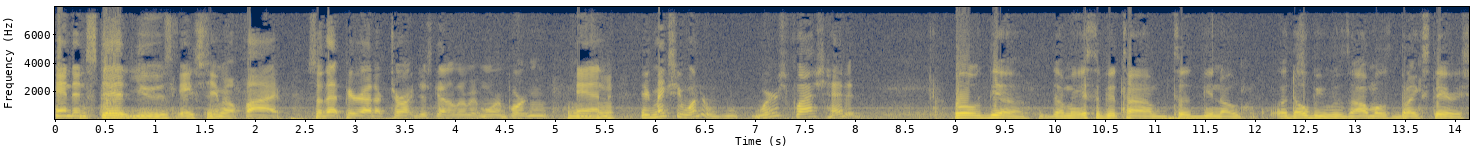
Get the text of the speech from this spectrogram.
and instead Instead use use HTML5. So that periodic chart just got a little bit more important, and it makes you wonder where's Flash headed. Well, yeah. I mean, it's a good time to, you know, Adobe was almost blank starish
